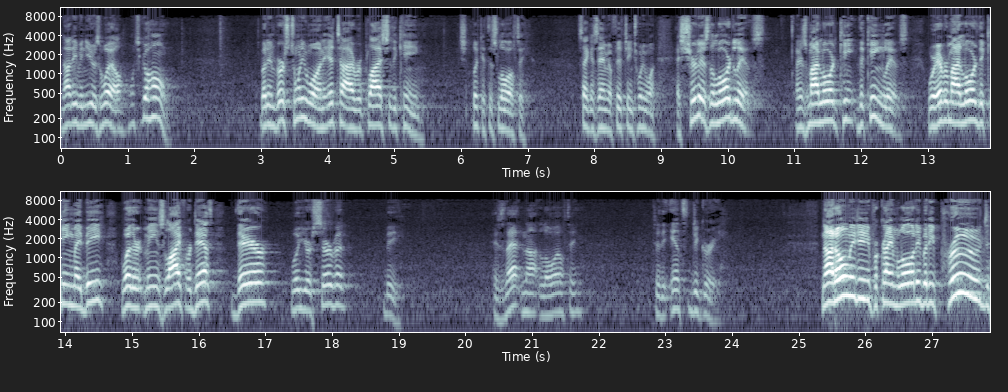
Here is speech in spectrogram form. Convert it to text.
not even you as well. Why don't you go home? But in verse 21, Ittai replies to the king. Look at this loyalty. 2 Samuel 15, 21. As surely as the Lord lives, and as my Lord king, the king lives, wherever my Lord the king may be, whether it means life or death, there will your servant be. Is that not loyalty to the nth degree? Not only did he proclaim loyalty, but he proved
